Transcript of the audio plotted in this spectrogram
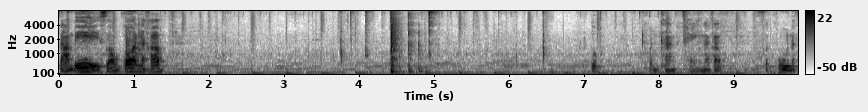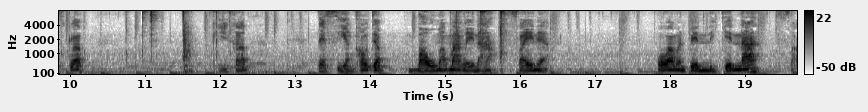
3A 2 ก้อนนะครับอุ๊บ ค่อนข้างแข็งนะครับ สักครู่นะครับ โอเคครับ แต่เสียงเขาจะเบามากๆเลยนะ ไฟเนี่ย เพราะว่ามันเป็นลีเจนนะ เสา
